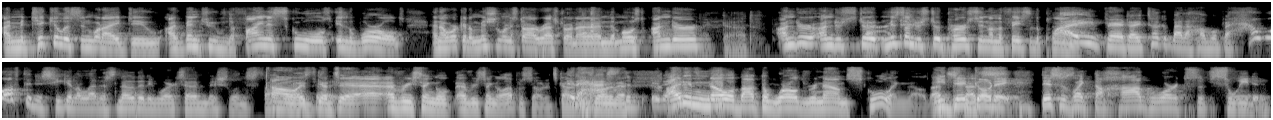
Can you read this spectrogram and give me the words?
I'm meticulous in what I do. I've been to the finest schools in the world, and I work at a Michelin star restaurant, and I'm the most oh under God. Under understood, misunderstood person on the face of the planet. I parent, I talk about a humble, but how often is he going to let us know that he works at a Michelin star? Oh, it gets uh, every single every single episode. It's got to be thrown in there. to. I didn't to. know about the world renowned schooling though. he That's- did go to. This is like the Hogwarts of Sweden.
